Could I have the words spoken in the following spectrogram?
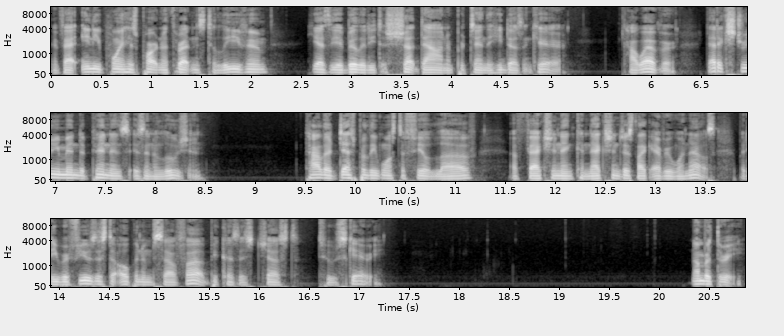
If at any point his partner threatens to leave him, he has the ability to shut down and pretend that he doesn't care. However, that extreme independence is an illusion. Tyler desperately wants to feel love affection and connection just like everyone else, but he refuses to open himself up because it's just too scary. Number three,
